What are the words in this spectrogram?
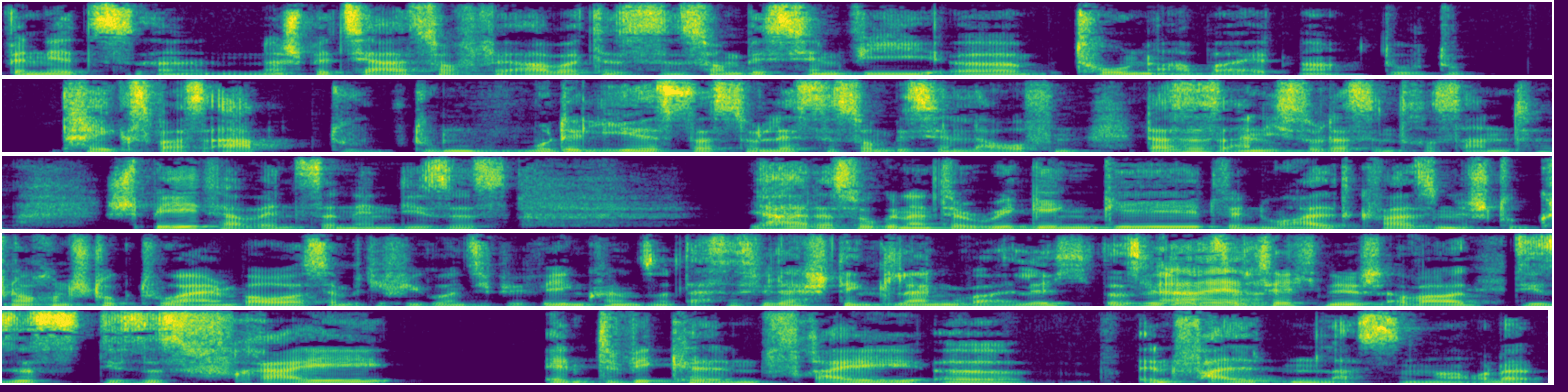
wenn jetzt äh, eine Spezialsoftware arbeitet, es ist so ein bisschen wie äh, Tonarbeit. Ne? Du, du trägst was ab, du, du modellierst das, du lässt es so ein bisschen laufen. Das ist eigentlich so das Interessante. Später, wenn es dann in dieses ja, das sogenannte Rigging geht, wenn du halt quasi eine Knochenstruktur einbaust, damit die Figuren sich bewegen können, so, das ist wieder stinklangweilig, das ist wieder ah, ja. technisch, aber dieses, dieses frei entwickeln, frei äh, entfalten lassen, ne? oder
